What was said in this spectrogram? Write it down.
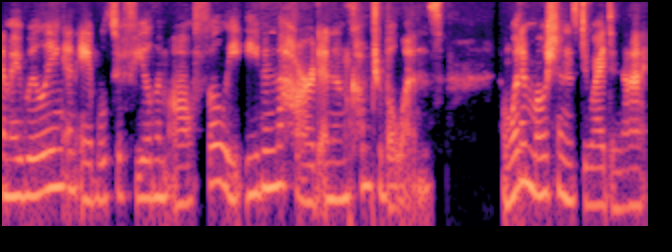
Am I willing and able to feel them all fully, even the hard and uncomfortable ones? And what emotions do I deny?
